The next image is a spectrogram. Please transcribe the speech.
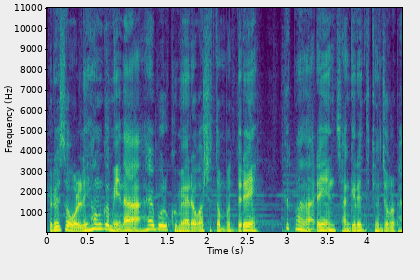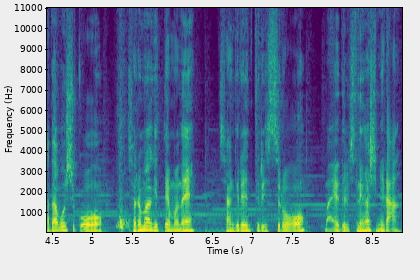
그래서 원래 현금이나 할부로 구매하려고 하셨던 분들이 특판 할인 장기 렌트 견적을 받아보시고 저렴하기 때문에 장기 렌트 리스로 많이들 진행하십니다.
